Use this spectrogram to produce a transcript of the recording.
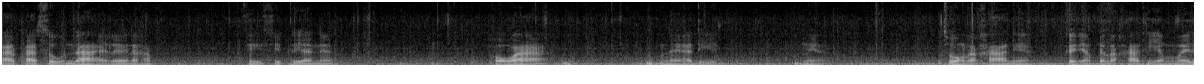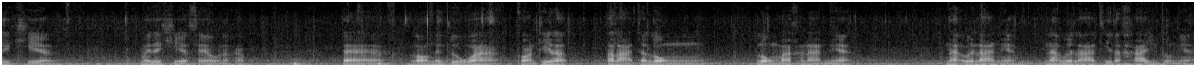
1880 ได้เลยนะครับ 40 เหรียญเนี่ย เพราะว่าในอดีต เนี่ย ช่วงราคานี้ก็ยังเป็นราคาที่ยังไม่ได้เคลียร์ ไม่ได้เคลียร์เซลล์นะครับ แต่ลองนึกดูว่าก่อนที่ตลาดจะลงลงมาขนาดเนี้ยณเวลาเนี้ยณเวลาที่ราคาอยู่ตรงเนี้ย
